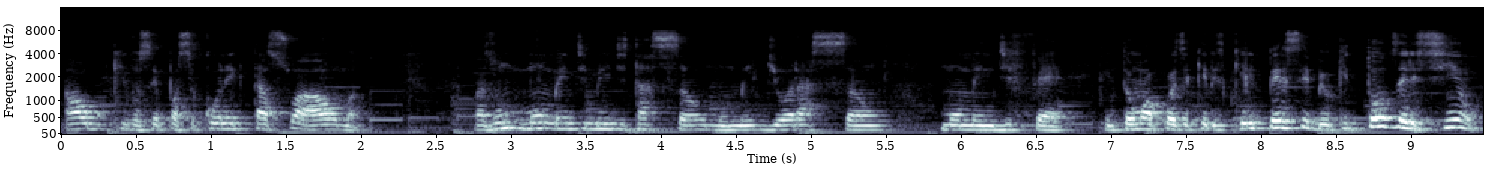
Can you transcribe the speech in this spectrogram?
algo que você possa conectar sua alma mas um momento de meditação, um momento de oração, um momento de fé. Então, uma coisa que ele, que ele percebeu que todos eles tinham,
